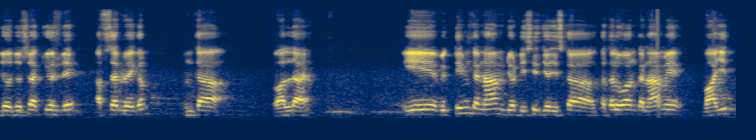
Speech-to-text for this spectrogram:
जो दूसरा अक्यूज है, अफसर बेगम, उनका वालदा है। ये विक्टिम का नाम, जो डिसीज जो जिसका कत्ल हुआ, उनका नाम है वाजिद,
